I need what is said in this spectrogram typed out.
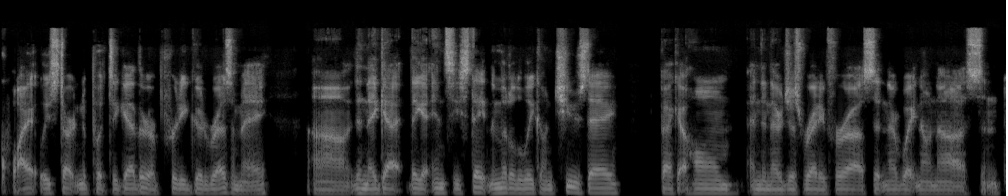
quietly starting to put together a pretty good resume. Uh, then they got they got NC State in the middle of the week on Tuesday, back at home, and then they're just ready for us, sitting there waiting on us. And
